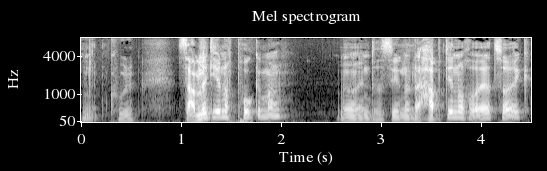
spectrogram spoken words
Ja, cool. Sammelt ihr noch Pokémon? Ja, interessieren. Oder habt ihr noch euer Zeug?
